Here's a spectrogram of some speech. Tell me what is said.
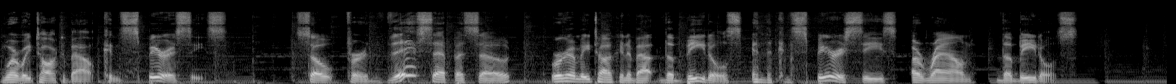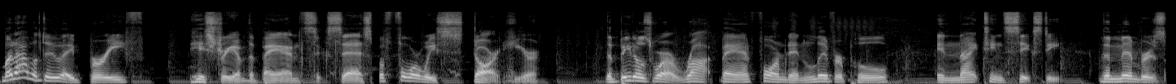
where we talked about conspiracies. So, for this episode, we're going to be talking about the Beatles and the conspiracies around the Beatles. But I will do a brief history of the band's success before we start here. The Beatles were a rock band formed in Liverpool in 1960. The members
